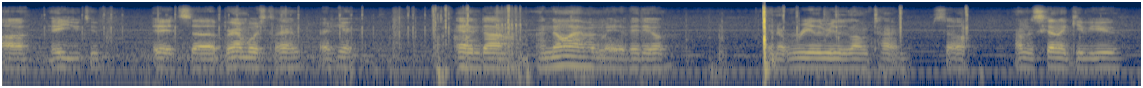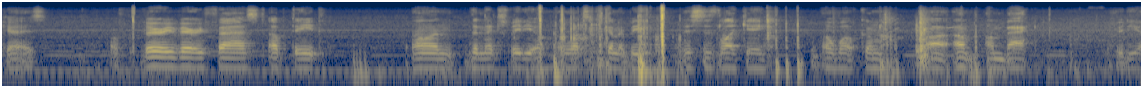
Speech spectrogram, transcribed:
Uh, hey YouTube, it's uh, Brown Boys Clan right here, and uh, I know I haven't made a video in a really really long time, so I'm just gonna give you guys a very very fast update on the next video and what's gonna be. This is like a a welcome, uh, I'm I'm back video.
